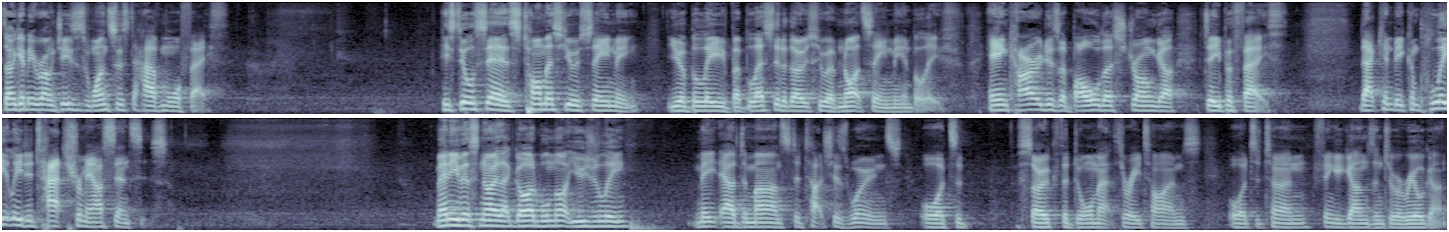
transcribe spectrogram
Don't get me wrong, Jesus wants us to have more faith. He still says, Thomas, you have seen me, you have believed, but blessed are those who have not seen me and believe. He encourages a bolder, stronger, deeper faith that can be completely detached from our senses. Many of us know that God will not usually meet our demands to touch his wounds or to soak the doormat three times or to turn finger guns into a real gun.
